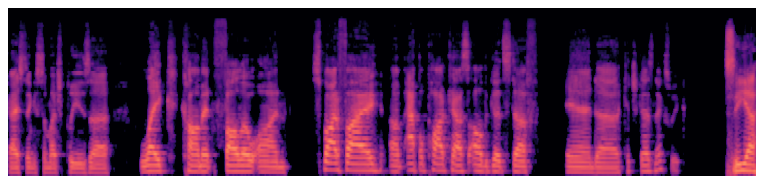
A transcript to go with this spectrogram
guys, thank you so much. Please uh, like, comment, follow on Spotify, um, Apple Podcasts, all the good stuff, and uh, catch you guys next week. See ya.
